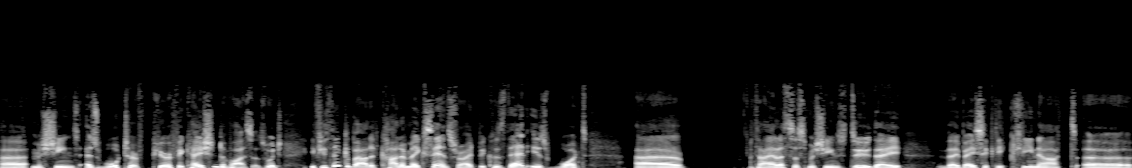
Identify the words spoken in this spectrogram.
uh, machines as water purification devices, which, if you think about it, kind of makes sense, right? Because that is what uh, dialysis machines do. They they basically clean out uh,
